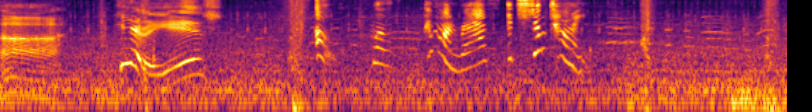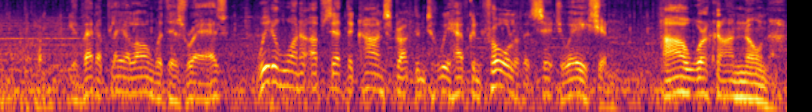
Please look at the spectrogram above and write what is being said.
Ah, here he is. Oh, well, come on, Raz. It's showtime. You better play along with this, Raz. We don't want to upset the construct until we have control of the situation. I'll work on Nona.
